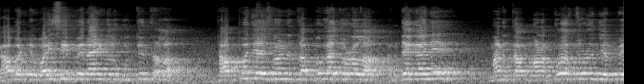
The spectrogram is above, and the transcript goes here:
కాబట్టి వైసీపీ నాయకులు గుర్తించాల. తప్పు చేసిన తప్పుగా చూడాలా. అంతేగాని మన త- మన కోస్తుడు అని చెప్పి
